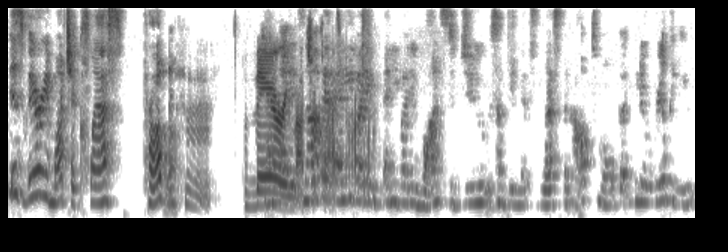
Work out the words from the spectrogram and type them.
is very much a class problem. Mm-hmm very much. It's not that anybody anybody wants to do something that's less than optimal, but you know, really, you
